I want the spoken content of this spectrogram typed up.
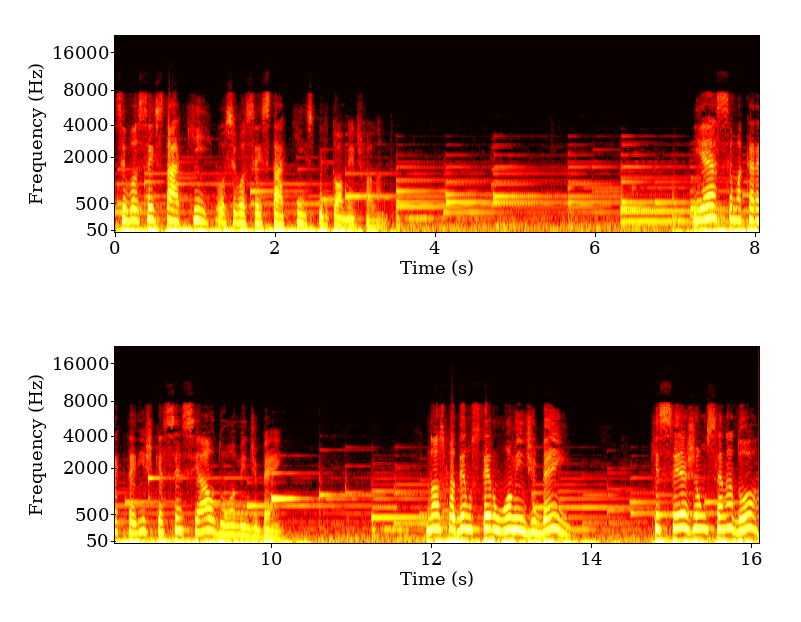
se você está aqui ou se você está aqui espiritualmente falando. E essa é uma característica essencial do homem de bem. Nós podemos ter um homem de bem que seja um senador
